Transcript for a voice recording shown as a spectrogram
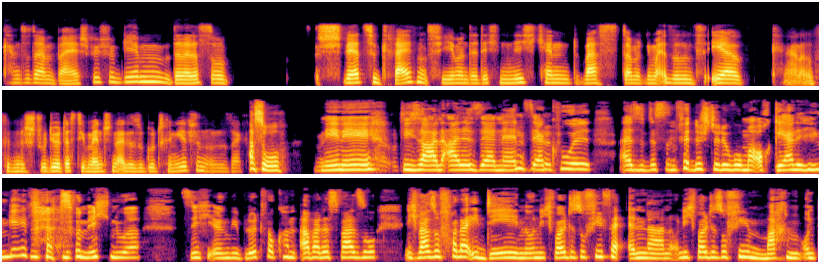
Kannst du da ein Beispiel für geben, da das so schwer zu greifen ist für jemanden, der dich nicht kennt, was damit gemeint ist? Also es ist eher, keine Ahnung, für ein Studio, dass die Menschen alle so gut trainiert sind und du sagst, Ach so, Nee, nee, die sahen alle sehr nett, sehr cool. Also das sind Fitnessstudio, wo man auch gerne hingeht. Also nicht nur sich irgendwie blöd vorkommt. Aber das war so, ich war so voller Ideen und ich wollte so viel verändern und ich wollte so viel machen. Und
